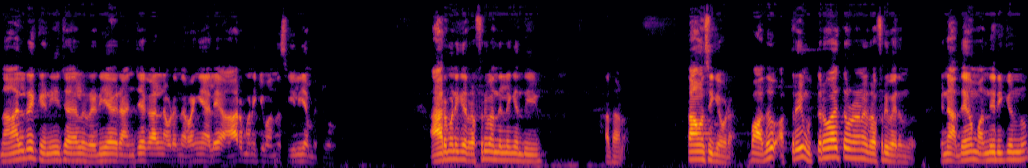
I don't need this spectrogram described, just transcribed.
നാലരയ്ക്ക് എണീച്ച് അയാൾ റെഡിയായി ഒരു അഞ്ചേ കാലിന് അവിടെ നിന്ന് ഇറങ്ങിയാലേ ആറ് മണിക്ക് വന്ന് സീൽ ചെയ്യാൻ പറ്റുള്ളൂ. ആറ് മണിക്ക് റെഫറി വന്നില്ലെങ്കിൽ എന്ത് ചെയ്യും? അതാണ്. താമസിക്കും അവിടെ. അപ്പോൾ അത് അത്രയും ഉത്തരവാദിത്തോടെയാണ് റെഫറി വരുന്നത്. പിന്നെ അദ്ദേഹം വന്നിരിക്കുന്നു.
